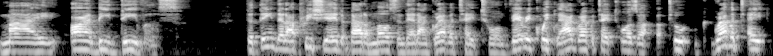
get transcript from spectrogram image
my R&B divas. The thing that I appreciate about them most and that I gravitate to them very quickly, I gravitate towards a, to gravitate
